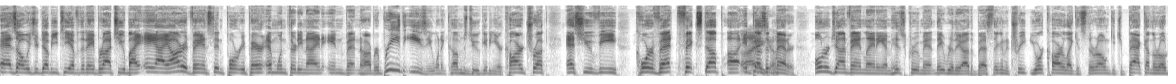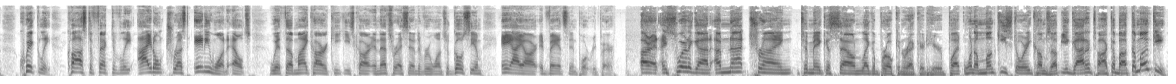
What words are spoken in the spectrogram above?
As always, your WTF of the day brought to you by AIR Advanced Import Repair M139 in Benton Harbor. Breathe easy when it comes to getting your car, truck, SUV, Corvette fixed up. Uh, it There doesn't matter. Owner John Van Lanningham, his crew, man, they really are the best. They're going to treat your car like it's their own, get you back on the road quickly, cost effectively. I don't trust anyone else with uh, my car or Kiki's car, and that's where I send everyone. So go see them, AIR Advanced Import Repair. All right, I swear to God, I'm not trying to make a sound like a broken record here, but when a monkey story comes up, you got to talk about the monkey.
